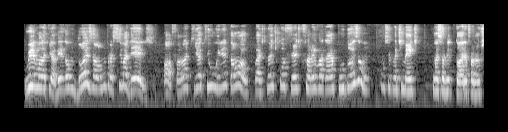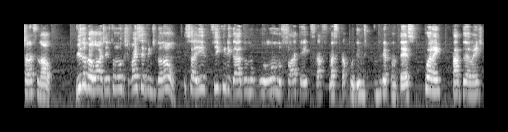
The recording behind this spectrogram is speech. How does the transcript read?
O William manda aqui, ó, Mengão 2x1 um para cima deles. Ó, falando aqui ó, que o William, então, ó, bastante confiante que o Flamengo vai ganhar por 2x1. Um. Consequentemente, com essa vitória, o Flamengo está na final. Vida Veloz, Ayrton Lucas vai ser vendido ou não? Isso aí, fique ligado no pulão do Fla, que aí vai ficar por dentro de tudo que acontece. Porém, rapidamente,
